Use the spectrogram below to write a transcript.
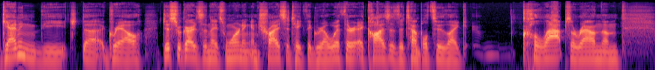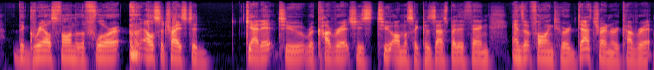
getting the uh, grail, disregards the knight's warning, and tries to take the grail with her. It causes the temple to like collapse around them. The grails fall into the floor. Elsa tries to get it to recover it. She's too almost like possessed by the thing, ends up falling to her death trying to recover it.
